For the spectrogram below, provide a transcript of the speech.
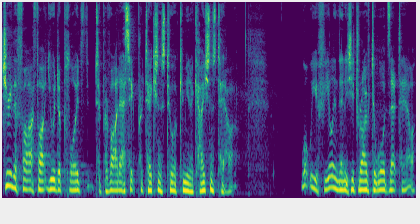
During the firefight, you were deployed to provide asset protections to a communications tower. What were you feeling then as you drove towards that tower?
